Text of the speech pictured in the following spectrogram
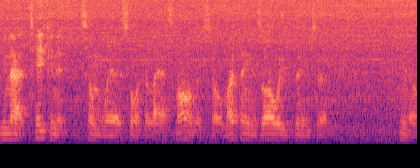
you're not taking it somewhere so it can last longer. So my thing has always been to, you know,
